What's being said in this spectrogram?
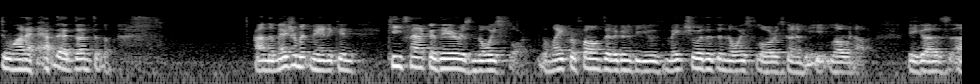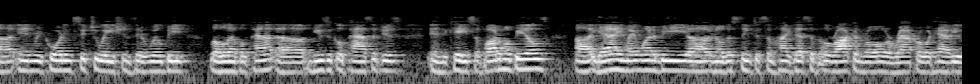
to want to have that done to them. On the measurement mannequin, key factor there is noise floor. The microphones that are going to be used, make sure that the noise floor is going to be low enough because uh, in recording situations there will be low level pa- uh, musical passages. In the case of automobiles, uh, yeah, you might want to be, uh, you know, listening to some high decibel rock and roll or rap or what have you,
